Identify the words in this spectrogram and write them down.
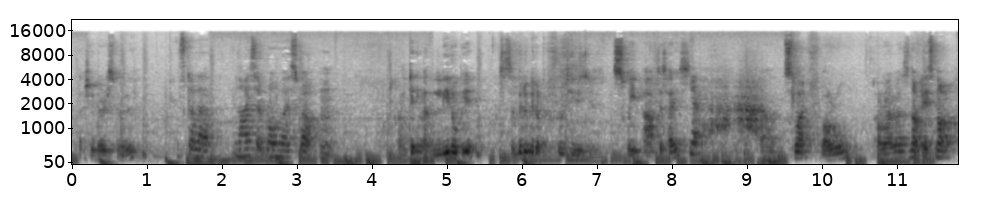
It's actually very smooth. it's got a nice aroma as well. I'm getting a little bit, just a little bit of a fruity, sweet aftertaste. Yeah. Um, slight floral aroma. It's not. It's not.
